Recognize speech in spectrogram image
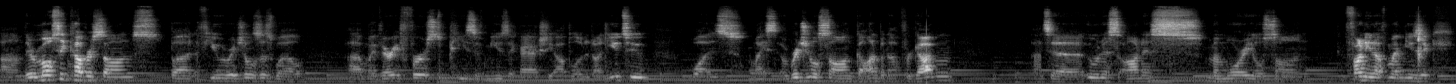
Um, they were mostly cover songs, but a few originals as well. Uh, my very first piece of music I actually uploaded on YouTube was my original song, Gone But Not Forgotten. It's a Unus Annus memorial song. Funny enough, my music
